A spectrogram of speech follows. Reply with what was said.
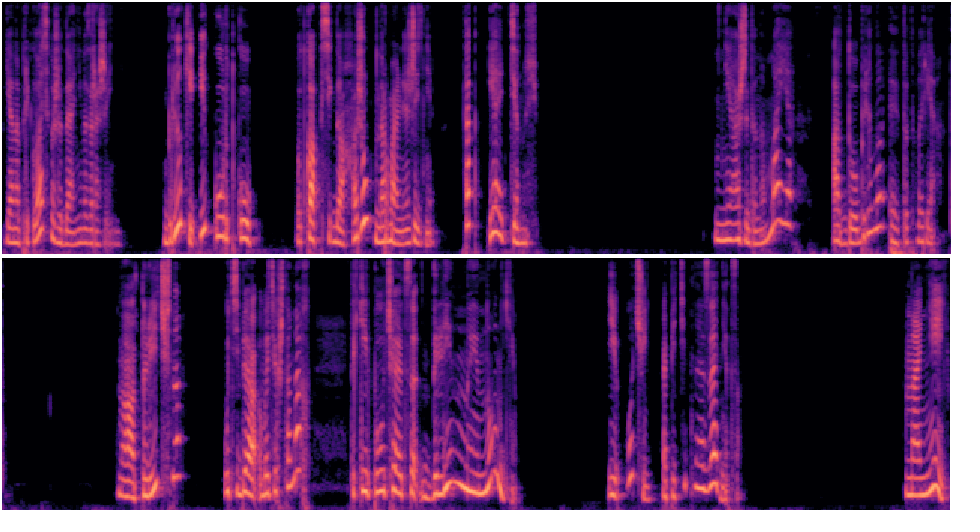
Я напряглась в ожидании возражений. «Брюки и куртку. Вот как всегда хожу в нормальной жизни, так и оденусь». Неожиданно Майя одобрила этот вариант. «Отлично! У тебя в этих штанах Такие, получаются, длинные ноги и очень аппетитная задница. На ней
